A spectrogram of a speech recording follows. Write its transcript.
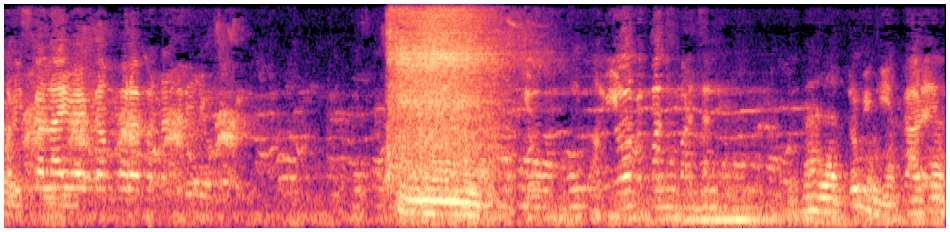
और इसका लाइव एग्ज़ाम्पल है पतंजलि योग हम योग पथ पर चले जो भी गीत गा रहे हैं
